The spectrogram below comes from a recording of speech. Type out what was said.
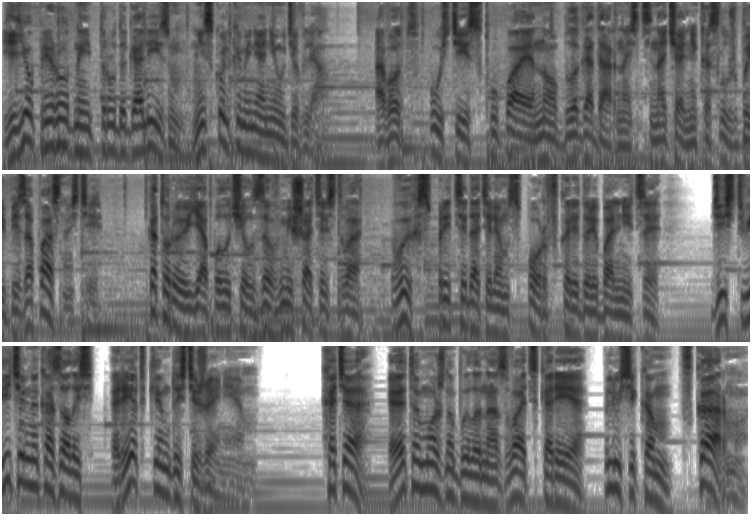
Ее природный трудоголизм нисколько меня не удивлял. А вот пусть и скупая, но благодарность начальника службы безопасности, которую я получил за вмешательство в их с председателем спор в коридоре больницы, действительно казалась редким достижением. Хотя это можно было назвать скорее плюсиком в карму,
